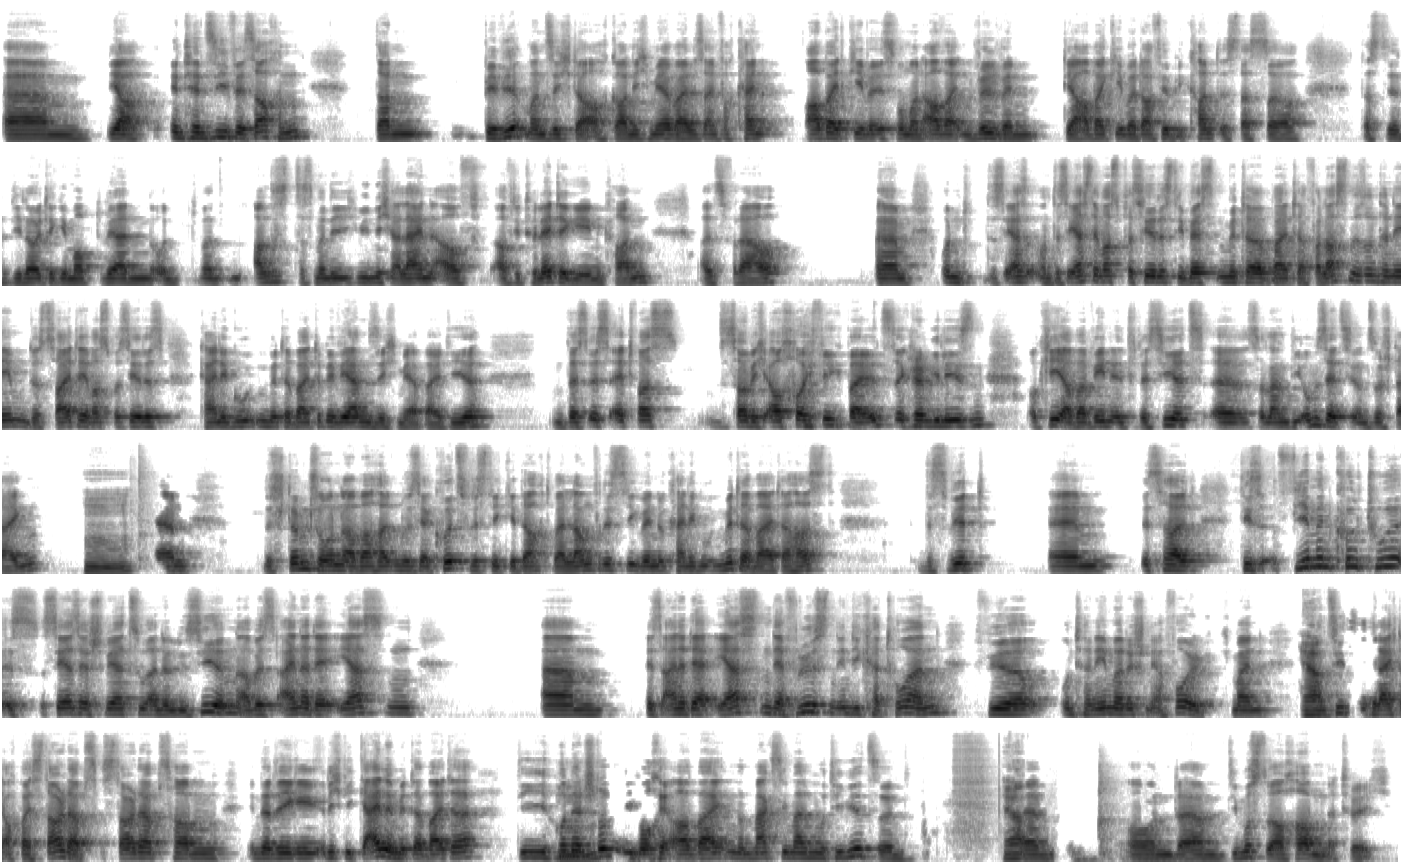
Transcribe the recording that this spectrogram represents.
ähm, ja, intensive Sachen, dann bewirbt man sich da auch gar nicht mehr, weil es einfach kein Arbeitgeber ist, wo man arbeiten will, wenn der Arbeitgeber dafür bekannt ist, dass er dass die, die Leute gemobbt werden und man Angst, dass man irgendwie nicht allein auf, auf die Toilette gehen kann als Frau. Ähm, und, das erste, und das Erste, was passiert ist, die besten Mitarbeiter verlassen das Unternehmen. Das Zweite, was passiert ist, keine guten Mitarbeiter bewerben sich mehr bei dir. Und das ist etwas, das habe ich auch häufig bei Instagram gelesen. Okay, aber wen interessiert äh, solange die Umsätze und so steigen? Mhm. Ähm, das stimmt schon, aber halt nur sehr kurzfristig gedacht, weil langfristig, wenn du keine guten Mitarbeiter hast, das wird ähm, ist halt, diese Firmenkultur ist sehr, sehr schwer zu analysieren, aber ist einer der ersten, ähm, ist einer der ersten, der frühesten Indikatoren für unternehmerischen Erfolg. Ich meine, ja. man sieht es vielleicht auch bei Startups. Startups haben in der Regel richtig geile Mitarbeiter, die 100 mhm. Stunden die Woche arbeiten und maximal motiviert sind. Ja. Ähm, und ähm, die musst du auch haben, natürlich.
